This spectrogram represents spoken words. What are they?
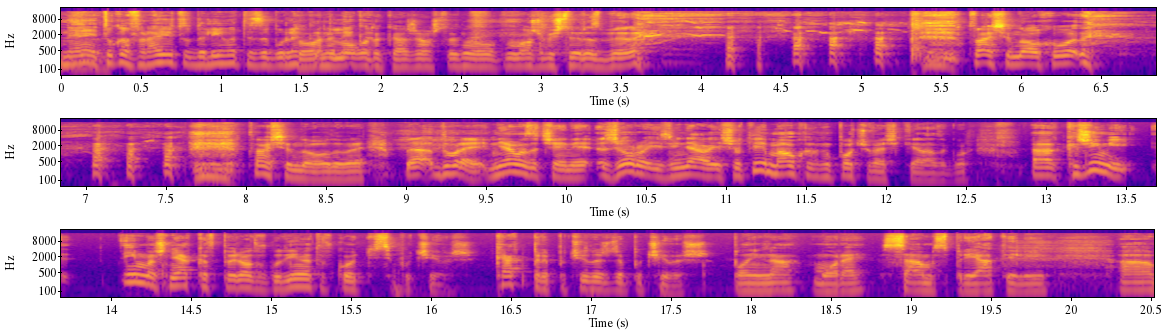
Не, не, тук в радиото дали имате заболекар Това не мога да кажа още, но може би ще разбера. Това ще е много хубаво. Това ще е много добре. Добре, няма значение. Жоро, извинявай, ще отидем малко към по-човешки разговор. А, кажи ми, имаш някакъв период в годината, в който ти си почиваш. Как предпочиташ да почиваш? Планина, море, сам, с приятели? А,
